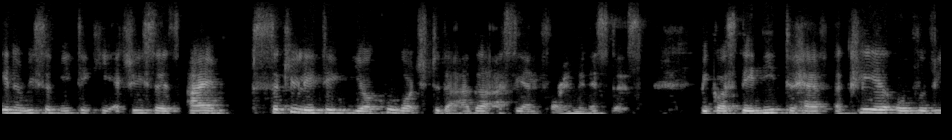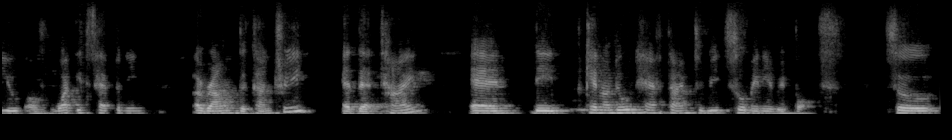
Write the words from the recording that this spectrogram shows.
in a recent meeting, he actually says, I am circulating your Coup Watch to the other ASEAN foreign ministers because they need to have a clear overview of what is happening around the country at that time. And they cannot don't have time to read so many reports. So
